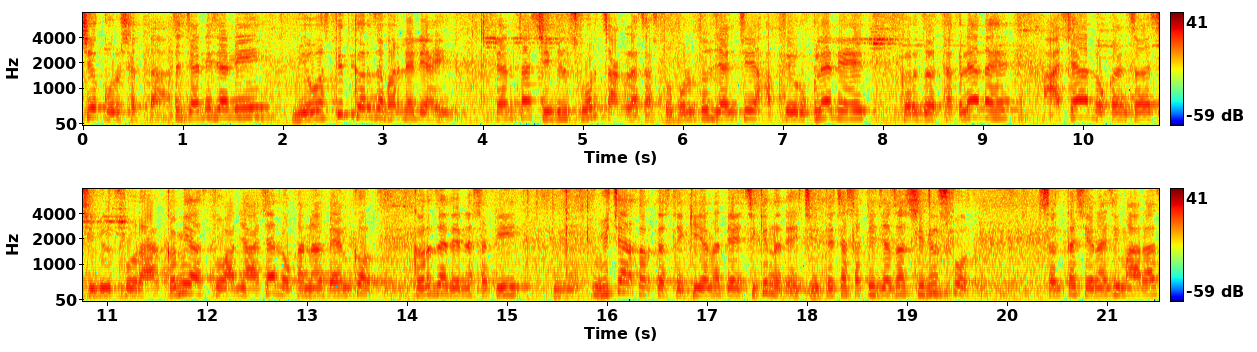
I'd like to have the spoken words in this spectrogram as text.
चेक करू शकता. तर ज्यांनी ज्यांनी व्यवस्थित कर्ज भरलेले आहेत त्यांचा सिबिल स्कोअर चांगलाच असतो. परंतु ज्यांचे हप्ते रुकलेले आहेत कर्ज थकलेलं आहे अशा लोकांचा सिबिल स्कोअर हा कमी असतो आणि अशा लोकांना बँक कर्ज देण्यासाठी विचार करत असते की यांना द्यायचे की न द्यायचे. त्याच्यासाठी ज्याचा सिबिल स्कोअर संत शेनाजी महाराज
